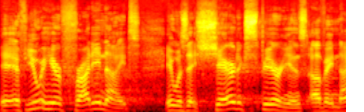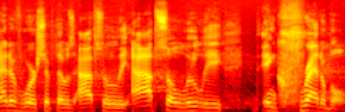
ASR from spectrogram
If you were here Friday night, it was a shared experience of a night of worship that was absolutely, absolutely incredible.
